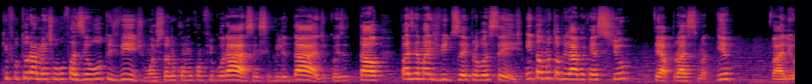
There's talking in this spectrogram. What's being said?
que futuramente eu vou fazer outros vídeos mostrando como configurar, sensibilidade, coisa e tal, fazer mais vídeos aí pra vocês. Então muito obrigado pra quem assistiu, até a próxima e valeu!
